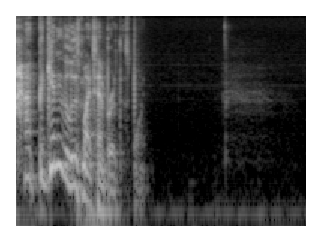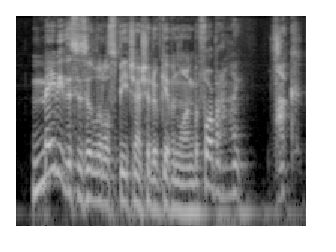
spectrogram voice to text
I'm beginning to lose my temper at this point. Maybe this is a little speech I should have given long before, but I'm like, look,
